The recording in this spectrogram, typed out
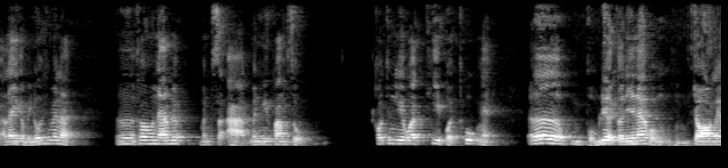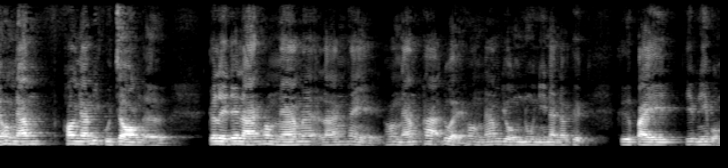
อะไรก็ไม่รู้ใช่ไหมล่ะเออเข้าห้องน้ำแล้วมันสะอาดมันมีความสุขเขาถึงเรียกว่าที่ปลดทุกข์ไง เออ ผมเลือกตัวนี้นะ ผมจองเลยห้องน้ำห้องน้ำที่กูจองเออ ก็เลยได้ล้างห้องน้ำนะล้างให้ห้องน้ำพระด้วย ห้องน้ำโยมนู่นนี่นั่นก็คือ คือไปทริปนี้ผม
